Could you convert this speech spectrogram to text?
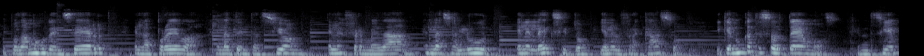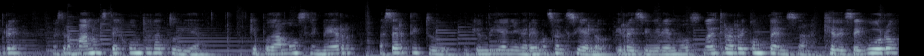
que podamos vencer en la prueba, en la tentación, en la enfermedad, en la salud, en el éxito y en el fracaso, y que nunca te soltemos, siempre nuestras manos esté junto a la tuya, que podamos tener la certitud de que un día llegaremos al cielo y recibiremos nuestra recompensa, que de seguro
